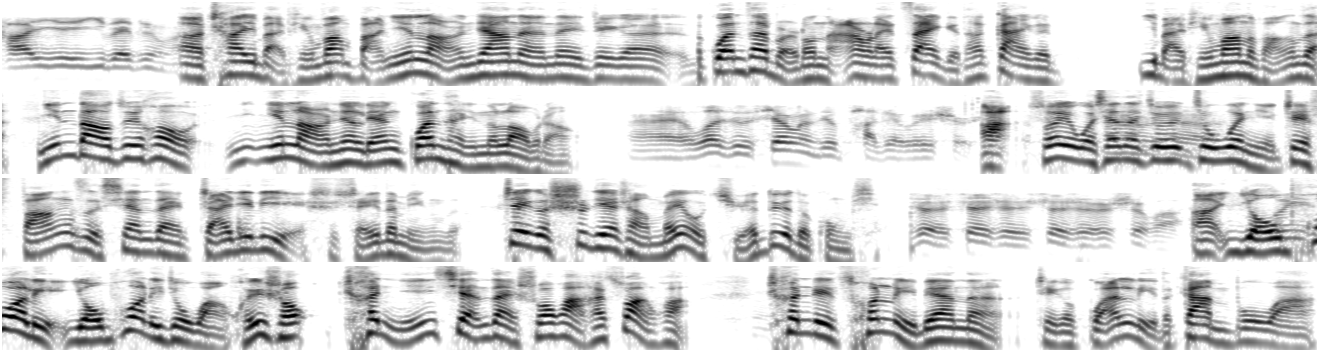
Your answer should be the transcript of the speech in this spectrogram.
差一一百平方啊，差一百平方，把您老人家呢那这个棺材本都拿出来，再给他盖个一百平方的房子，您到最后您您老人家连棺材您都落不着。我就想了，就怕这回事儿啊，所以我现在就就问你，这房子现在宅基地是谁的名字？这个世界上没有绝对的公平，这这是这是实话啊。有魄力有魄力就往回收，趁您现在说话还算话，趁这村里边呢这个管理的干部啊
